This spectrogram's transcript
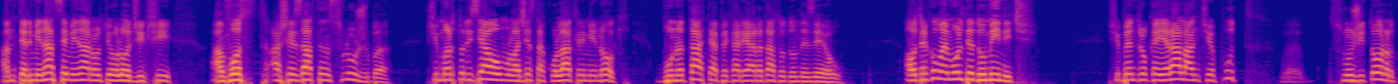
am terminat seminarul teologic și am fost așezat în slujbă. Și mărturisea omul acesta cu lacrimi în ochi bunătatea pe care i-a arătat-o Dumnezeu. Au trecut mai multe duminici și pentru că era la început slujitor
